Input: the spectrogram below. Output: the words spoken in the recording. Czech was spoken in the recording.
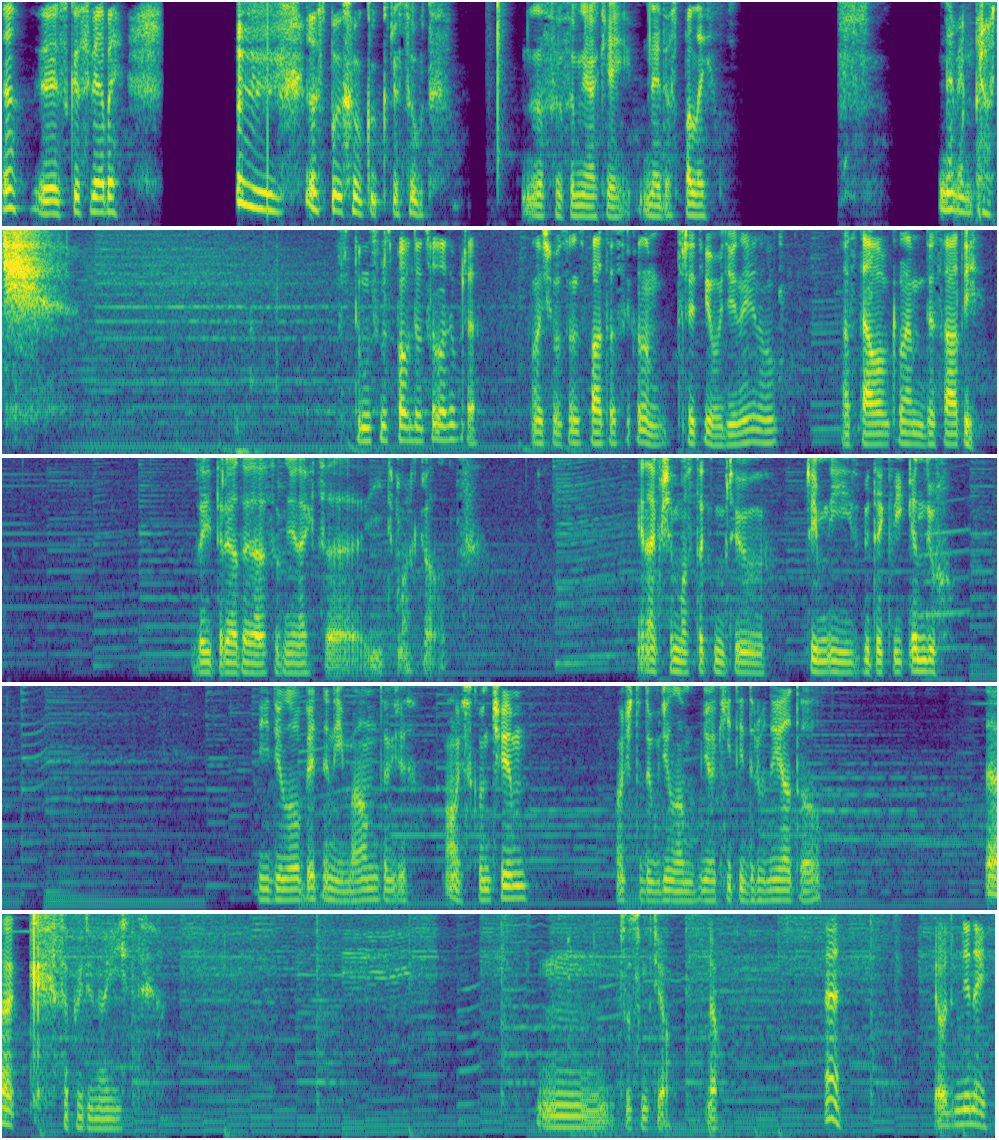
No, dneska si dáme aspoň chvilku kresout. Zase jsem nějaký nedospalý. Nevím proč. Přitom jsem spal docela dobře. Ale šel jsem spát asi kolem třetí hodiny, no. A stával kolem desátý. Zítra teda se mě nechce jít makat. Jinak všem ostatním přeju příjemný zbytek víkendu. Jídlo objednaný mám, takže až skončím. Až tady udělám nějaký ty druny a to. Tak se půjdu najíst. Hmm, co jsem chtěl? No. Ne, je odměný.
